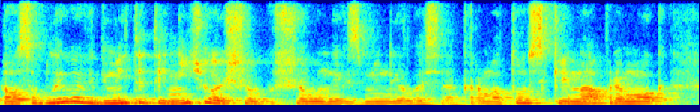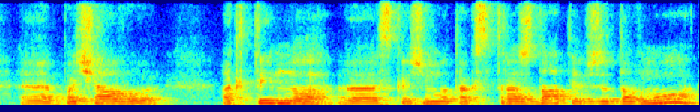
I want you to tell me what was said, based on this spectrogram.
Та особливо відмітити нічого, що, що у них змінилося. Краматорський напрямок е, почав активно, е, скажімо так, страждати вже давно.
